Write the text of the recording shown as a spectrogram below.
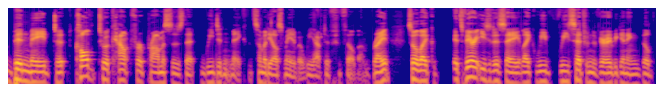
been made to called to account for promises that we didn't make, that somebody else made, but we have to fulfill them. Right. So like it's very easy to say, like we we said from the very beginning, build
